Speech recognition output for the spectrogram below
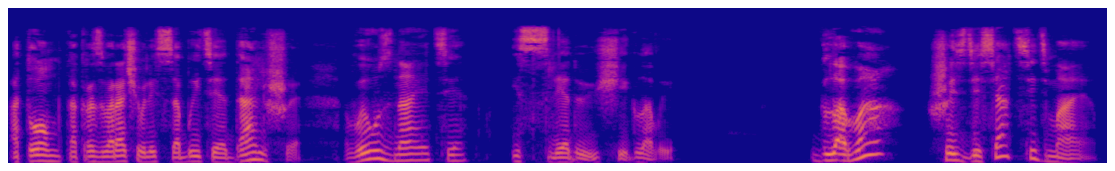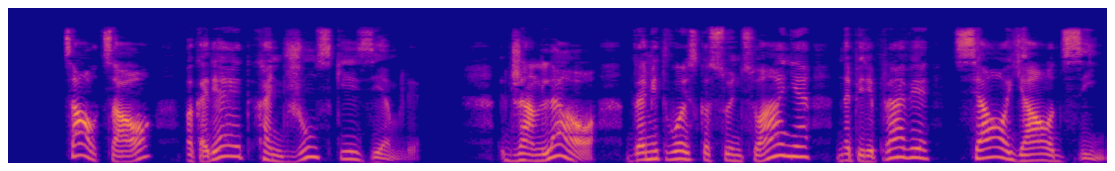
О том, как разворачивались события дальше, вы узнаете из следующей главы. Глава 67. Цао-Цао покоряет ханьчжунские земли. Джан Ляо громит войско Сунь-Цуаня на переправе Сяо-Яо-Цзинь.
